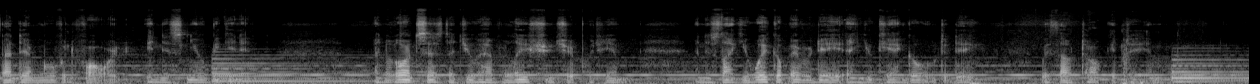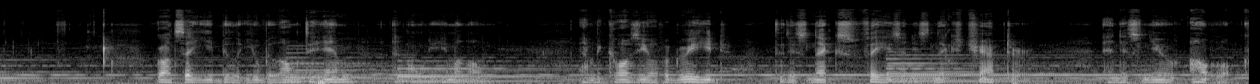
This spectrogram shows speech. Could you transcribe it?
that they're moving forward in this new beginning. And the Lord says that you have relationship with Him, and it's like you wake up every day and you can't go today without talking to Him. God said you belong to Him and only Him. Because you have agreed to this next phase and this next chapter and this new outlook,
